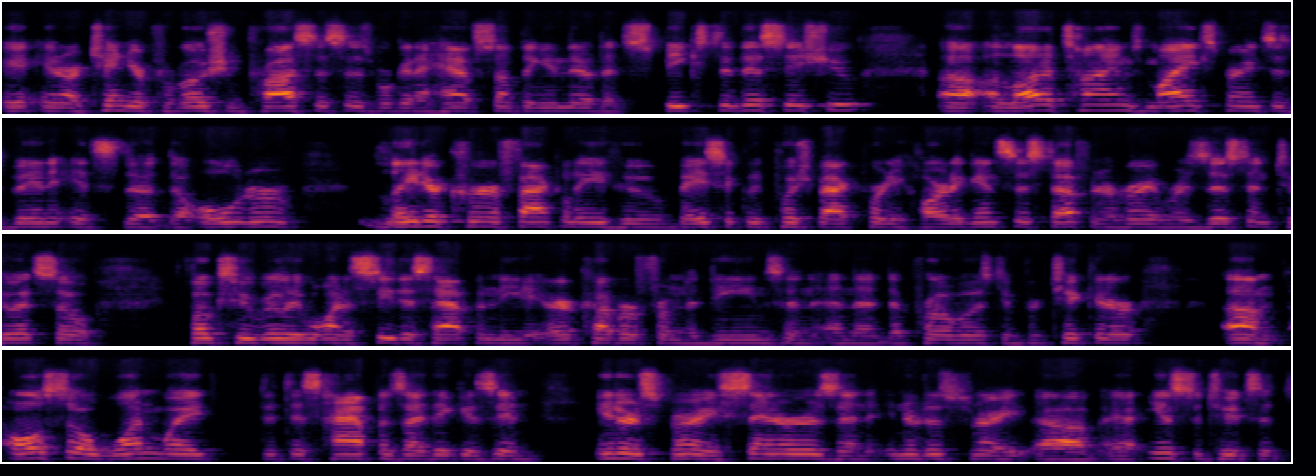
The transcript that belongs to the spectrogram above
in, in our tenure promotion processes. We're going to have something in there that speaks to this issue. Uh, a lot of times, my experience has been it's the the older, later career faculty who basically push back pretty hard against this stuff and are very resistant to it. So folks who really want to see this happen need air cover from the deans and, and the, the provost in particular. Um, also, one way that this happens, I think, is in interdisciplinary centers and interdisciplinary uh, institutes that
